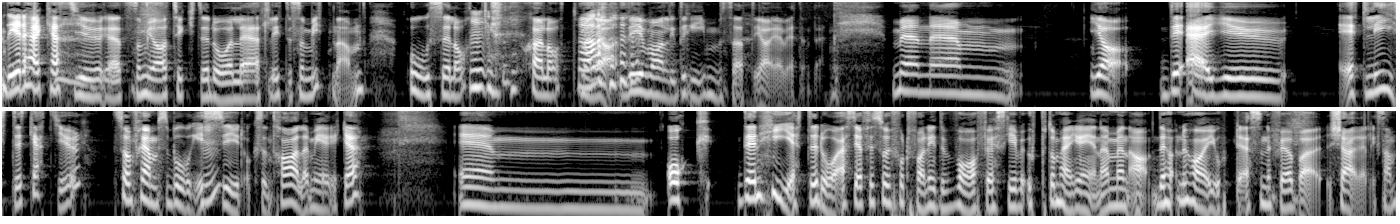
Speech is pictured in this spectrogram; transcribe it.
Det är det här kattdjuret som jag tyckte då lät lite som mitt namn. Ocelot, Charlotte. Men ja, det är vanligt rim så att ja, jag vet inte. Men ehm, ja, det är ju ett litet kattdjur som främst bor i Syd och Centralamerika. Ehm, och den heter då, alltså jag förstår fortfarande inte varför jag skriver upp de här grejerna, men ja, det, nu har jag gjort det, så nu får jag bara köra liksom.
